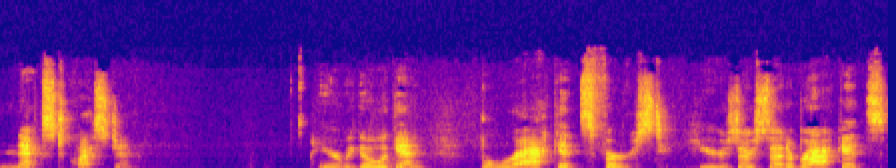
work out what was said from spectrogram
Next question. Here we go again. Brackets first. Here's our set of brackets.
